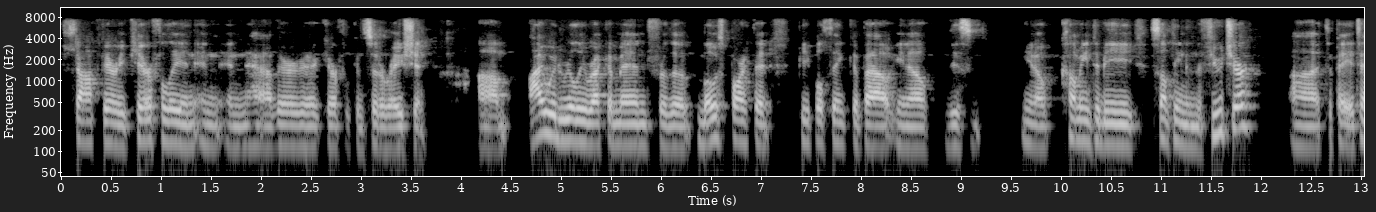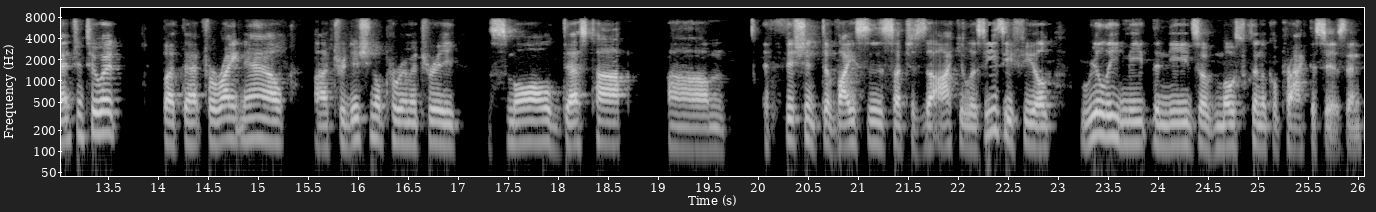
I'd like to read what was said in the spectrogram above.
shop very carefully and, and, and have very, very careful consideration. Um, I would really recommend for the most part that people think about, you know, this, you know, coming to be something in the future uh, to pay attention to it, but that for right now, uh, traditional perimetry, small desktop, um, efficient devices such as the Oculus Easyfield really meet the needs of most clinical practices. And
